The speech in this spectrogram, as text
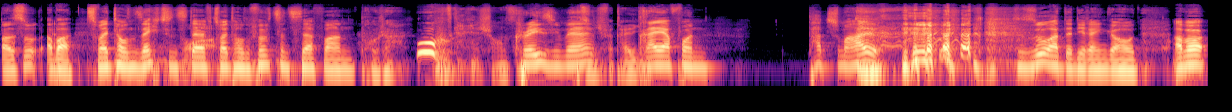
weißt du, aber 2016 Steph, Boah. 2015 Steph waren Bruder, uh, das ist gar keine Chance. crazy, man. Dreier von Taj Mahal. so hat er die reingehauen. Aber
